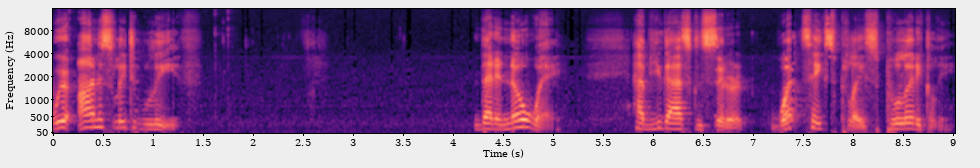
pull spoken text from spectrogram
we're honestly to believe, that in no way have you guys considered what takes place politically?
